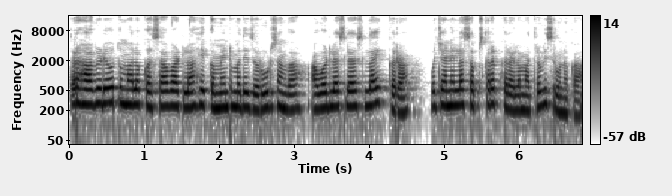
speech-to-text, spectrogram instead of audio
तर हा व्हिडिओ तुम्हाला कसा वाटला हे कमेंटमध्ये जरूर सांगा. आवडला असल्यास लाईक करा व चॅनलला सबस्क्राईब करायला मात्र विसरू नका.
